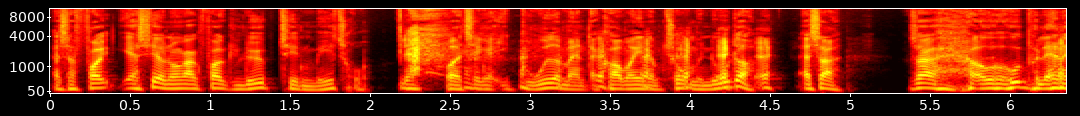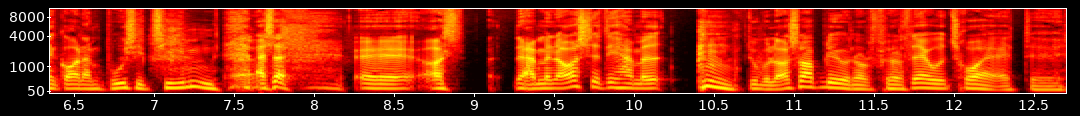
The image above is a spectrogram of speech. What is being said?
Altså folk, jeg ser jo nogle gange folk løbe til en metro, Ja. hvor jeg tænker, i guder mand, der kommer ind om to minutter. Altså, Så og ude på landet går der en bus i timen. Ja. Altså, øh, og, ja, men også det her med, du vil også opleve, når du flytter derud, tror jeg, at, øh,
